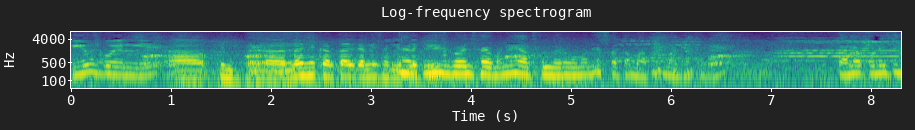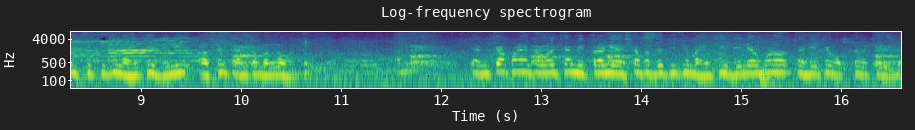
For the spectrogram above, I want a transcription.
पियुष गोयलनी न- हे करता त्यांनी सांगितलं की पियुष गोयल साहेबांनी या संदर्भामध्ये स्वतः माफी मागितली. त्यांना कोणीतरी चुकीची माहिती दिली असं त्यांचं म्हणणं होतं. आणि त्यांच्या कोणाजवळच्या मित्रांनी अशा पद्धतीची माहिती दिल्यामुळं त्यांनी ते वक्तव्य केलेलं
